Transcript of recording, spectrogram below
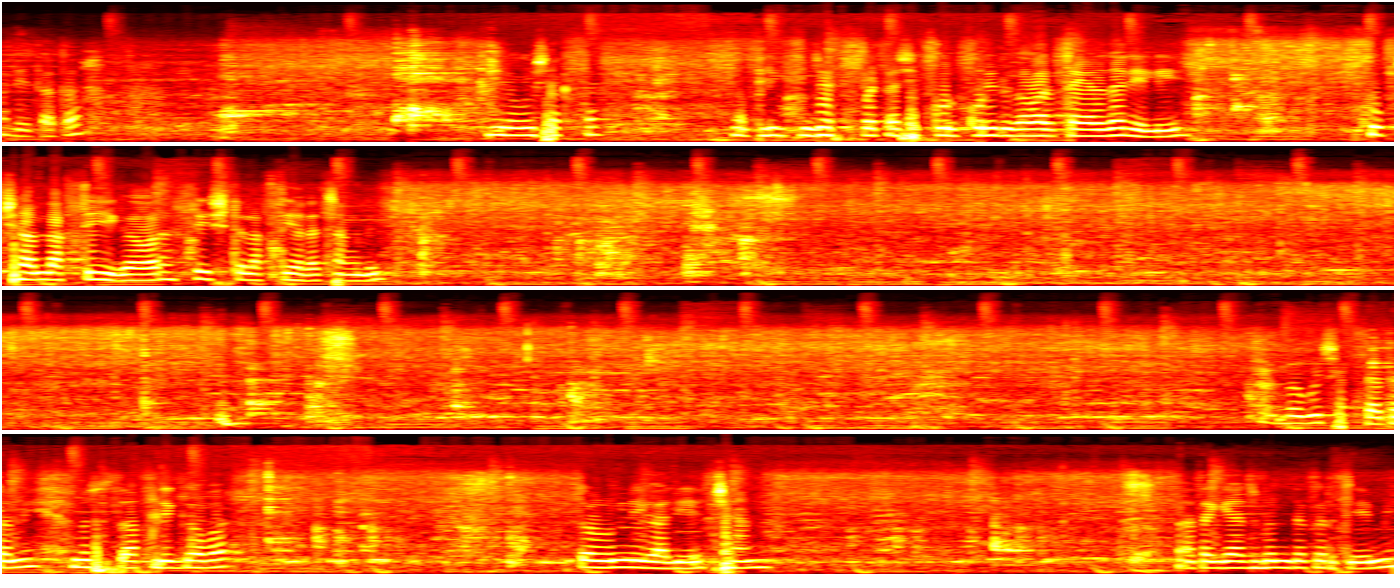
आलेत आता. बघू शकता. आपली झटपट अशी कुरकुरीत गवार तयार आहे. खूप छान लागते ही गवार. टेस्ट लागते याला चांगली. बघू शकता आता मी मस्त आपली गवार निघाली आहे. छान. आता गॅस बंद करते मी.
